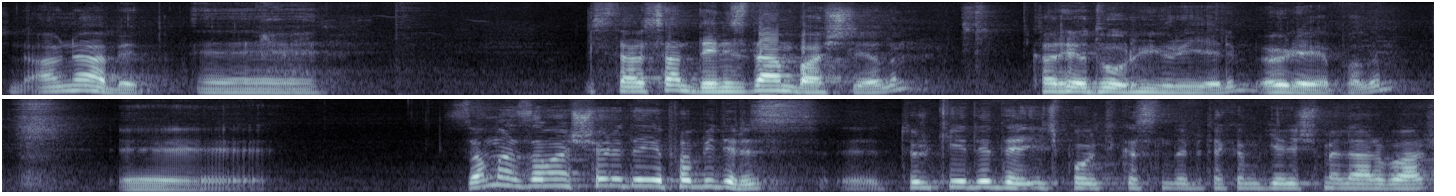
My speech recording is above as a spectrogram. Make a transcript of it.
Şimdi Avni abi, e, istersen denizden başlayalım. Karaya doğru yürüyelim, öyle yapalım. E, zaman zaman şöyle de yapabiliriz. E, Türkiye'de de iç politikasında bir takım gelişmeler var.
